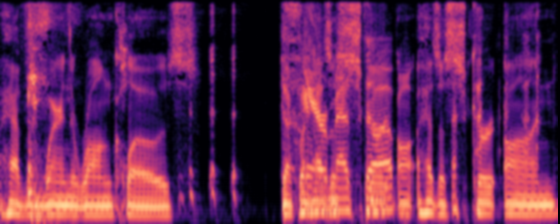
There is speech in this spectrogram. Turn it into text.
have them wearing the wrong clothes. Declan Hair has a messed skirt up. on, has a skirt on.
